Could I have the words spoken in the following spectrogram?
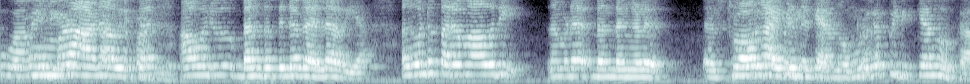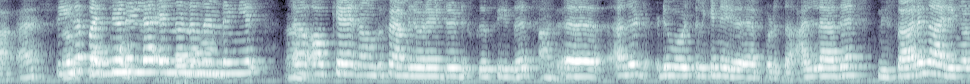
പോകുമ്പോഴാണ് അവർക്ക് ആ ഒരു ബന്ധത്തിന്റെ വില അറിയാം. അതുകൊണ്ട് പരമാവധി നമ്മുടെ ബന്ധങ്ങൾ സ്ട്രോങ് ആയിട്ട് നിൽക്കാൻ നോക്കുക. തീരെ പറ്റണില്ല എന്നുണ്ടെന്നുണ്ടെങ്കിൽ ഓക്കെ നമുക്ക് ഫാമിലിയോടായിട്ട് ഡിസ്കസ് ചെയ്ത് അത്. ഡിവോഴ്സിലേക്ക് തന്നെ ഏർപ്പെടുത്തുക. അല്ലാതെ നിസ്സാര കാര്യങ്ങൾ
